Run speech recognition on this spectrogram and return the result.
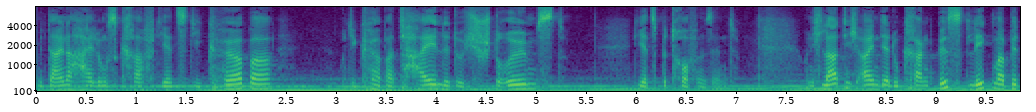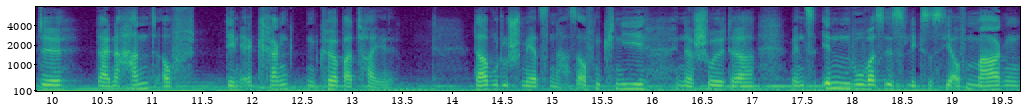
mit deiner Heilungskraft jetzt die Körper und die Körperteile durchströmst, die jetzt betroffen sind. Und ich lade dich ein, der du krank bist, leg mal bitte deine Hand auf den erkrankten Körperteil. Da, wo du Schmerzen hast, auf dem Knie, in der Schulter, wenn es innen wo was ist, legst es dir auf den Magen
